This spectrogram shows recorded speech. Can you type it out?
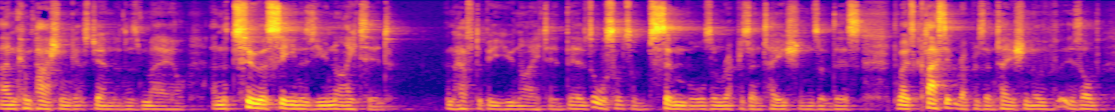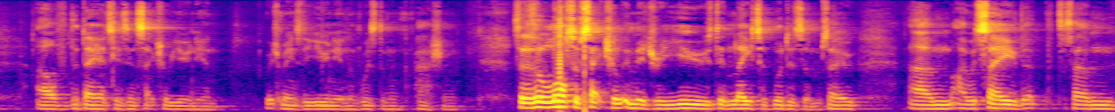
And compassion gets gendered as male. And the two are seen as united and have to be united. There's all sorts of symbols and representations of this. The most classic representation of, is of, of the deities in sexual union, which means the union of wisdom and compassion. So there's a lot of sexual imagery used in later Buddhism. So um, I would say that um,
